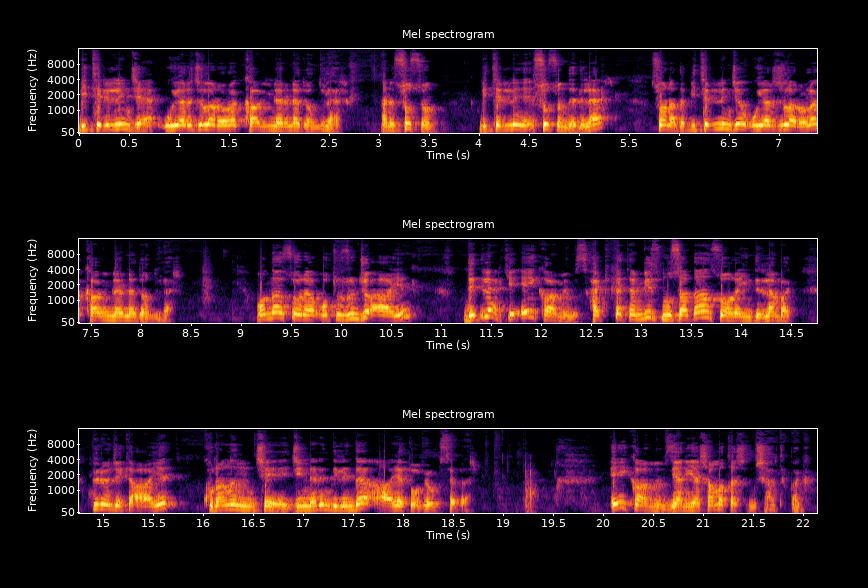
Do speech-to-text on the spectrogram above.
bitirilince uyarıcılar olarak kavimlerine döndüler. Hani susun, bitirilince susun dediler. Sonra da bitirilince uyarıcılar olarak kavimlerine döndüler. Ondan sonra 30. ayet dediler ki ey kavmimiz hakikaten biz Musa'dan sonra indirilen bak bir önceki ayet Kur'an'ın şey cinlerin dilinde ayet oluyor bu sefer. Ey kavmimiz yani yaşama taşınmış artık bak.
